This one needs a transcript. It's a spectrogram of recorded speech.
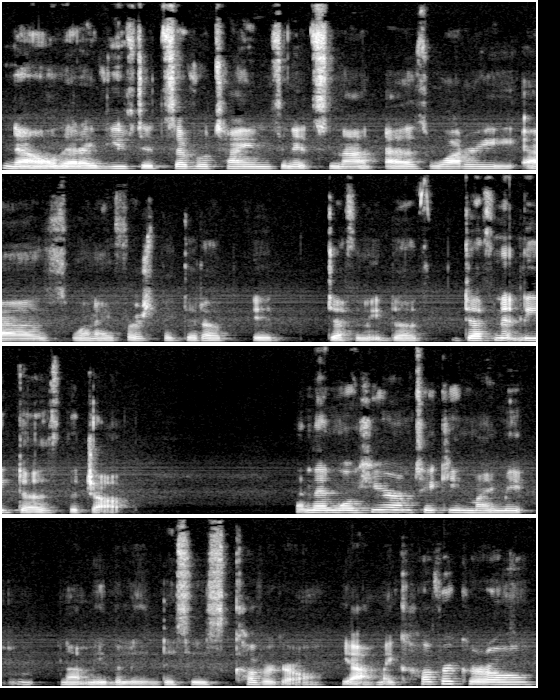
now that I've used it several times and it's not as watery as when I first picked it up, it definitely does definitely does the job. And then, well, here I'm taking my, not Maybelline, this is CoverGirl. Yeah, my CoverGirl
